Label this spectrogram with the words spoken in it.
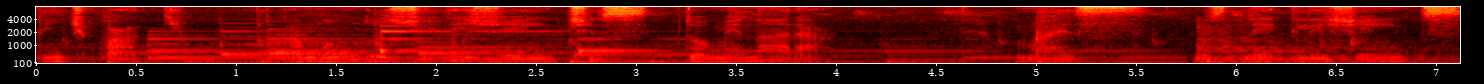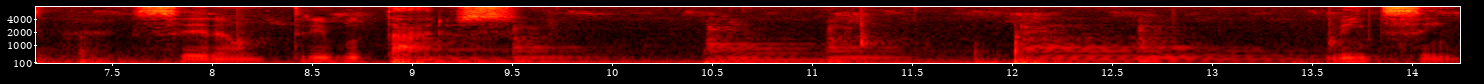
24. A mão dos diligentes dominará, mas os negligentes serão tributários. 25.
